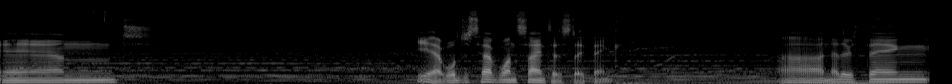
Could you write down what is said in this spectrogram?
and... Yeah, we'll just have one scientist, I think. Uh, another thing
